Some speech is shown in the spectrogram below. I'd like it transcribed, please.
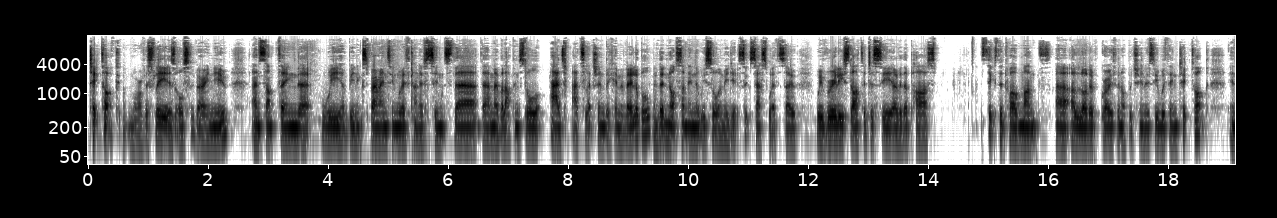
TikTok, more obviously, is also very new and something that we have been experimenting with kind of since their their mobile app install ad ad selection became available, but not something that we saw immediate success with. So we've really started to see over the past six to 12 months, uh, a lot of growth and opportunity within TikTok in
